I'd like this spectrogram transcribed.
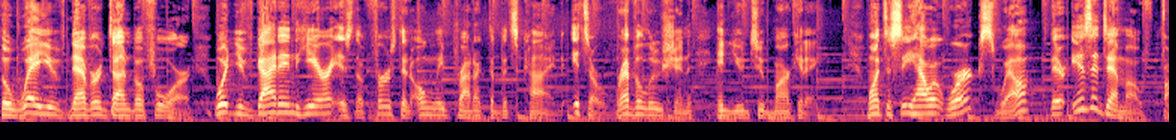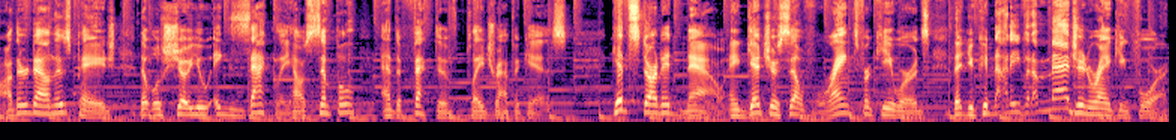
the way you've never done before. What you've got in here is the first and only product of its kind. It's a revolution in YouTube marketing. Want to see how it works? Well, there is a demo farther down this page that will show you exactly how simple and effective Play Traffic is. Get started now and get yourself ranked for keywords that you could not even imagine ranking for.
